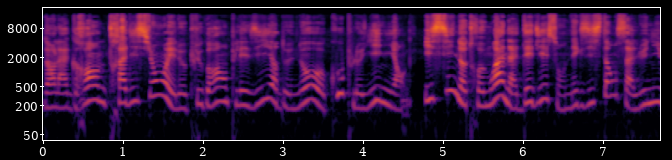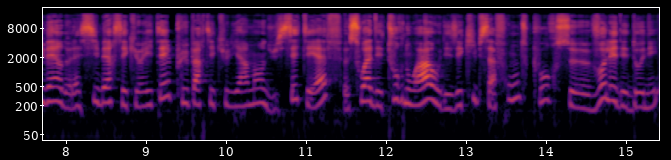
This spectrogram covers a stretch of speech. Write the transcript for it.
dans la grande tradition et le plus grand plaisir de nos couples yin-yang. Ici, notre moine a dédié son existence à l'univers de la cybersécurité, plus particulièrement du CTF, soit des tournois où des équipes s'affrontent pour se voler des données,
